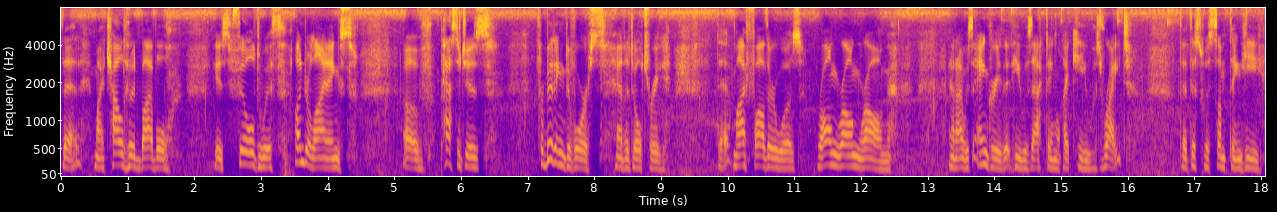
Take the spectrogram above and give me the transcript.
that my childhood Bible is filled with underlinings of passages forbidding divorce and adultery that my father was wrong, wrong, wrong. And I was angry that he was acting like he was right, that this was something he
